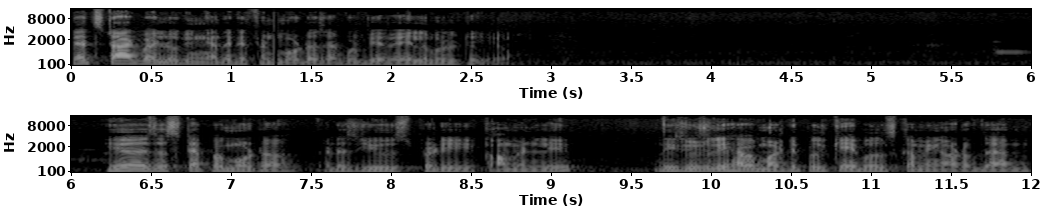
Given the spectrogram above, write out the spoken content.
Let's start by looking at the different motors that would be available to you. Here is a stepper motor that is used pretty commonly. These usually have multiple cables coming out of them,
